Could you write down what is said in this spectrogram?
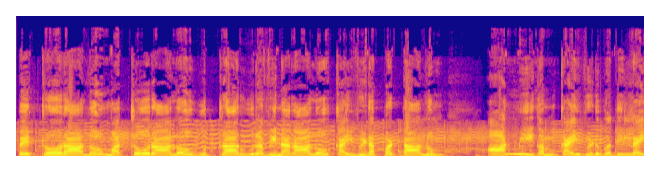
பெற்றோராலோ மற்றோராலோ உற்றார் உறவினராலோ கைவிடப்பட்டாலும் ஆன்மீகம் கைவிடுவதில்லை.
